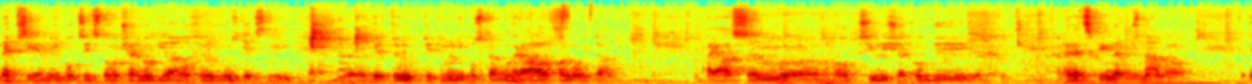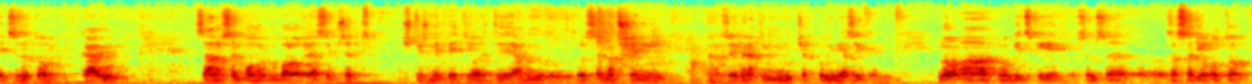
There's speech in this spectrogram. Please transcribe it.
nepříjemný pocit z toho černobílého filmu z dětství, eh, kdy tu titulní postavu hrál pan Vojta. A já jsem eh, ho příliš jakoby herecky neuznával. Teď se za to kaju. Sáhl jsem po Hordubalovi asi před čtyřmi, pěti lety a byl jsem nadšený zejména tím čapkovým jazykem. No a logicky jsem se eh, zasadil o to,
